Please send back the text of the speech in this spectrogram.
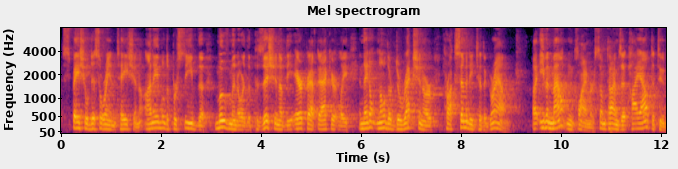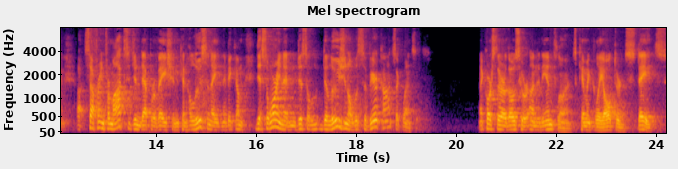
spatial disorientation, unable to perceive the movement or the position of the aircraft accurately, and they don't know their direction or proximity to the ground. Uh, even mountain climbers, sometimes at high altitude, uh, suffering from oxygen deprivation, can hallucinate and they become disoriented and dis- delusional with severe consequences. And of course, there are those who are under the influence. Chemically altered states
